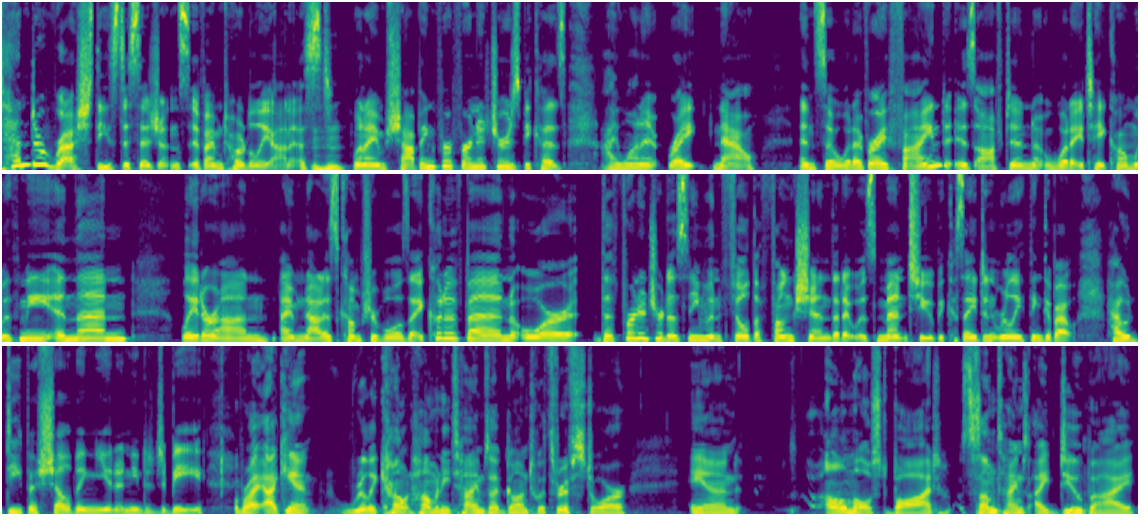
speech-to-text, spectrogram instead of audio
tend to rush these decisions, if I'm totally honest, mm-hmm. when I'm shopping for furniture is because I want it right now. And so whatever I find is often what I take home with me. And then later on, I'm not as comfortable as I could have been, or the furniture doesn't even fill the function that it was meant to because I didn't really think about how deep a shelving unit needed to be. Right. I can't really count how many times I've gone to a thrift store and almost bought. Sometimes I do buy.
